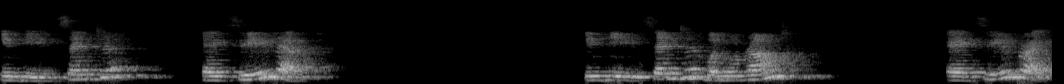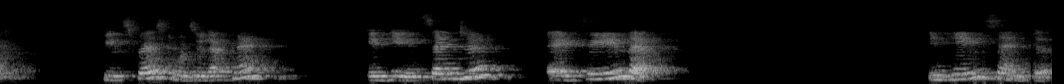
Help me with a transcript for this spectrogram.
Inhale, center. Exhale, left. Inhale, center. One more round. Exhale right. Feel stretch towards your left neck. Inhale center. Exhale left. Inhale center.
